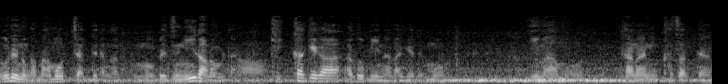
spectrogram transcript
俺のが守っちゃってたから、もう別にいいだろみたいなあ。あきっかけがアトピーなだけでもう、今はもう棚に飾ってある。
